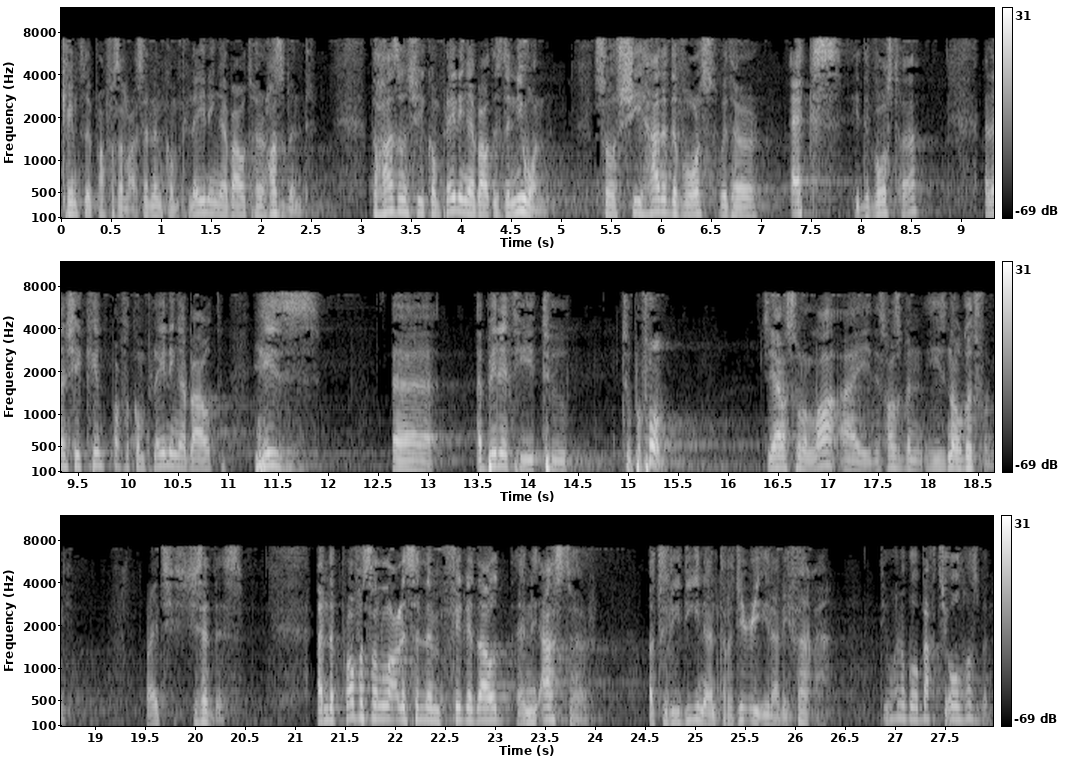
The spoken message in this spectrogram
came to the Prophet ﷺ complaining about her husband. The husband she's complaining about is the new one. So she had a divorce with her ex, he divorced her, and then she came to the Prophet complaining about his uh, ability to to perform. So, Ya Rasulullah, I, this husband, he's no good for me. Right? She said this. And the Prophet ﷺ figured out and he asked her, أتريدين أن ترجعي إلى رفاعة? Do you want to go back to your old husband?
